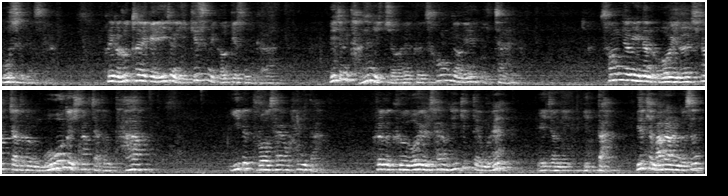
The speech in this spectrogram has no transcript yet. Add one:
모습이었어요. 그러니까 루터에게 이정이 있겠습니까 없겠습니까? 이정이 당연히 있죠. 왜? 그 성경에 있잖아요. 성경에 있는 어휘를 신학자들은 모든 신학자들은 다 200% 사용합니다. 그러면 그 어휘를 사용했기 때문에 예정이 있다. 이렇게 말하는 것은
